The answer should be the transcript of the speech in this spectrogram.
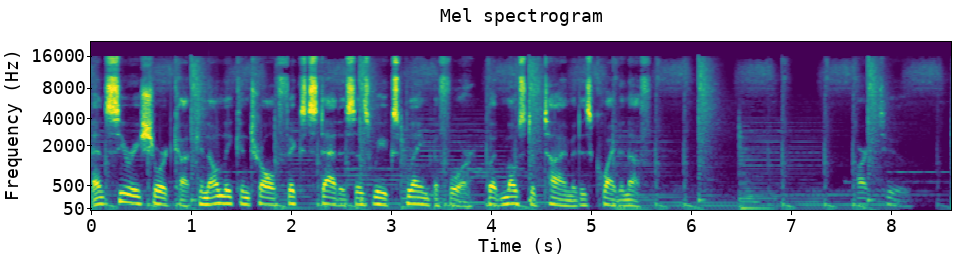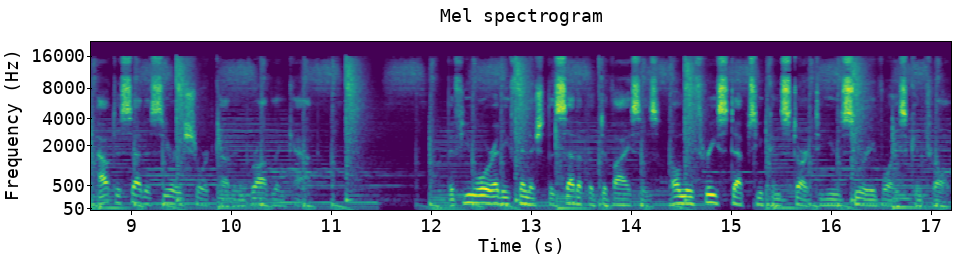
And Siri shortcut can only control fixed status as we explained before, but most of time it is quite enough. Part 2. How to set a Siri shortcut in Broadlink app. If you already finished the setup of devices, only three steps you can start to use Siri voice control.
